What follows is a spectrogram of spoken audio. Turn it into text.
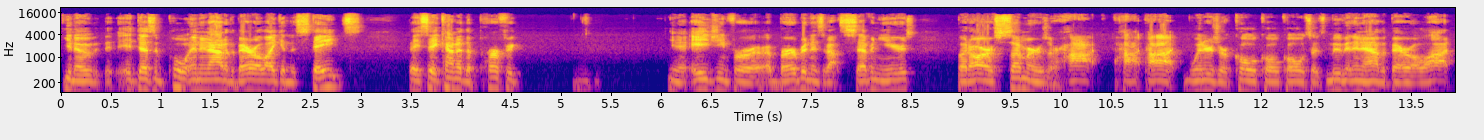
you know it doesn't pull in and out of the barrel like in the states. They say kind of the perfect you know aging for a bourbon is about seven years, but our summers are hot, hot, hot. Winters are cold, cold, cold. So it's moving in and out of the barrel a lot.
